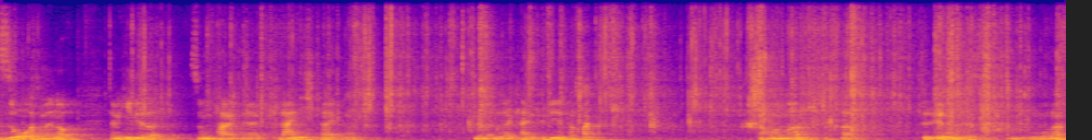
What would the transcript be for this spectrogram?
So, was haben wir noch? Wir haben hier wieder so ein paar äh, Kleinigkeiten. Die sind in so einer kleinen Tüte hier verpackt. Schauen wir mal, was da drin ist in diesem Monat.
